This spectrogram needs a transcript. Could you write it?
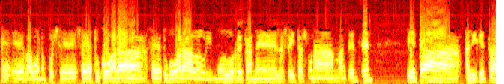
e, ba, bueno, pues, e, saiatuko gara, saiatuko gara, ba, hori, modu horretan e, lasaitasuna mantentzen, eta alik eta,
